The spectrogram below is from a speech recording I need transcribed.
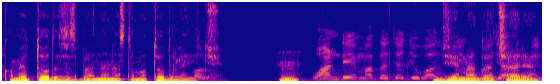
Comeu todas as bananas, tomou todo o leite. Hum? Um dia Madhvacharya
